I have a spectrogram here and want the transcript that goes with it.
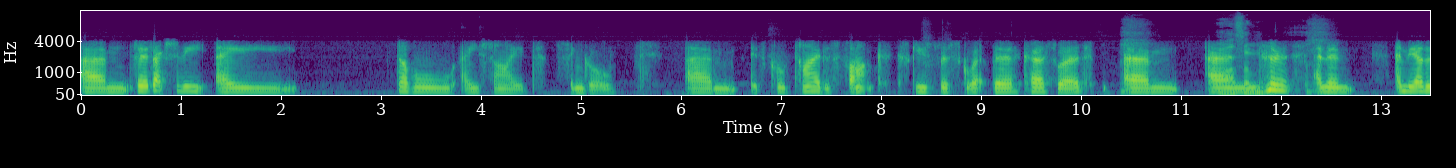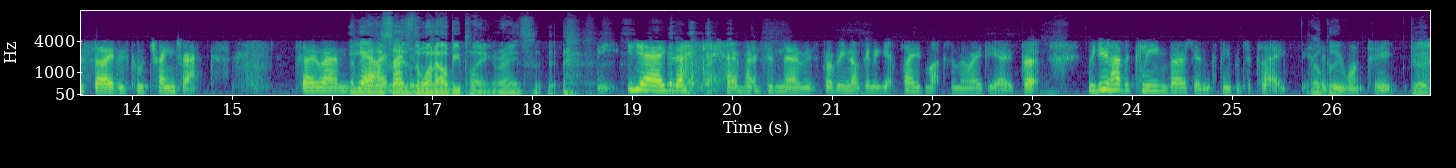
Um, so it's actually a double A side single. Um, it's called Tired as Fuck. Excuse the squ- the curse word. Um, and awesome. and then and the other side is called Train Tracks. So um, and yeah, the other side is the one I'll be playing, right? yeah, exactly. I imagine um, it's probably not going to get played much on the radio, but we do have a clean version for people to play if oh, they good. do want to. Good.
